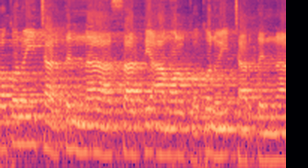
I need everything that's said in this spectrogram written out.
কখনোই ছাড়তেন না চারটি আমল কখনোই ছাড়তেন না।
